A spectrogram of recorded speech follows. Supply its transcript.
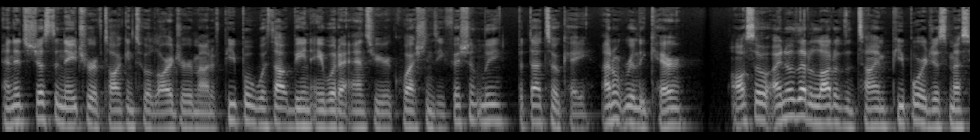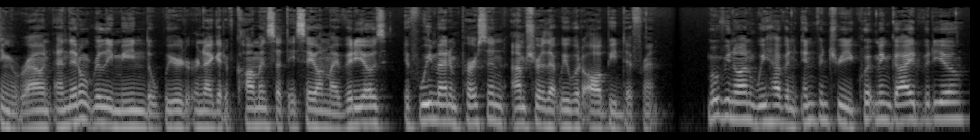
And it's just the nature of talking to a larger amount of people without being able to answer your questions efficiently, but that's okay. I don't really care. Also, I know that a lot of the time people are just messing around and they don't really mean the weird or negative comments that they say on my videos. If we met in person, I'm sure that we would all be different. Moving on, we have an infantry equipment guide video,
